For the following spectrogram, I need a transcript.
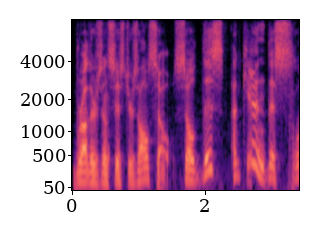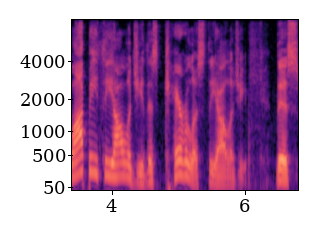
brothers and sisters also. So this again this sloppy theology, this careless theology, this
